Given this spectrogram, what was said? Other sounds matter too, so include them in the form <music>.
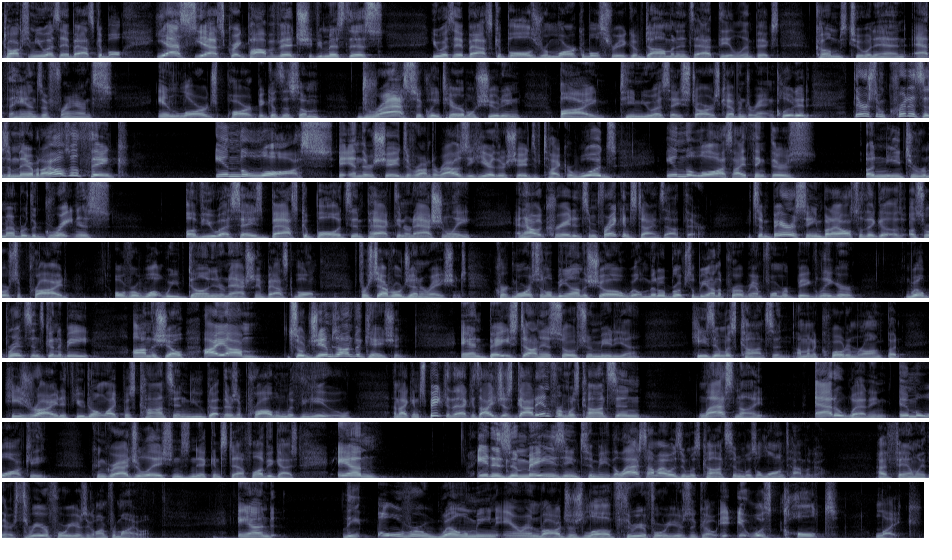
Talk some USA basketball. Yes, yes, Gregg Popovich. If you missed this, USA basketball's remarkable streak of dominance at the Olympics comes to an end at the hands of France in large part because of some drastically terrible shooting by Team USA stars, Kevin Durant included. There's some criticism there, but I also think in the loss, and there's shades of Ronda Rousey here, there's shades of Tiger Woods. In the loss, I think there's a need to remember the greatness of USA's basketball, its impact internationally, and how it created some Frankensteins out there. It's embarrassing, but I also think a, a source of pride over what we've done internationally in basketball for several generations. Kirk Morrison will be on the show. Will Middlebrooks will be on the program, former big leaguer. Will Brinson's going to be on the show. I um so Jim's on vacation, and based on his social media, he's in Wisconsin. I'm going to quote him wrong, but he's right. If you don't like Wisconsin, you got there's a problem with you, and I can speak to that because I just got in from Wisconsin last night at a wedding in Milwaukee. Congratulations, Nick and Steph. Love you guys. And it is amazing to me. The last time I was in Wisconsin was a long time ago. I have family there, three or four years ago. I'm from Iowa. And the overwhelming Aaron Rodgers love three or four years ago, it, it was cult like.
